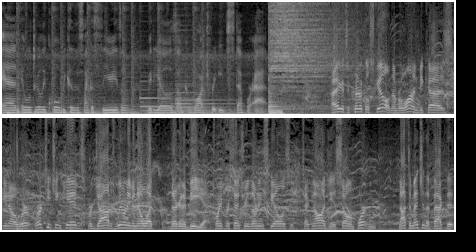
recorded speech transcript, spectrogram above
and it was really cool because it's like a series of videos that we could watch for each step we're at. I think it's a critical skill, number one, because you know we're, we're teaching kids for jobs we don't even know what they're going to be yet. 21st century learning skills, technology is so important. Not to mention the fact that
